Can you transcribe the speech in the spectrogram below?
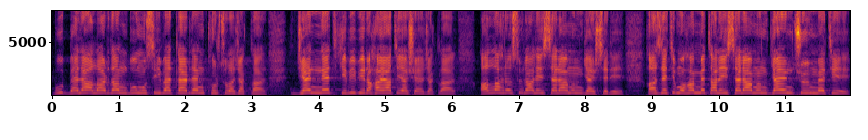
bu belalardan, bu musibetlerden kurtulacaklar. Cennet gibi bir hayatı yaşayacaklar. Allah Resulü Aleyhisselam'ın gençleri, Hz. Muhammed Aleyhisselam'ın genç ümmeti,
